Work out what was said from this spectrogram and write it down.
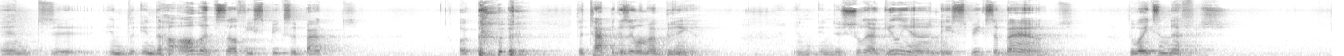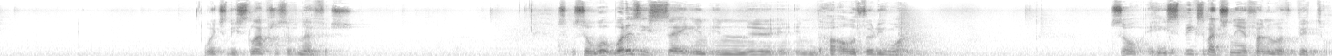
And uh, in the, in the Ha'ara itself, he speaks about the topic is Elam HaBriya. In, in the Shulei Gillian, he speaks about the way to Nefesh. Which the slapshus of Nefesh. So, what, what does he say in, in, uh, in, the Ha'ara 31? So he speaks about Shnei of Bittul.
